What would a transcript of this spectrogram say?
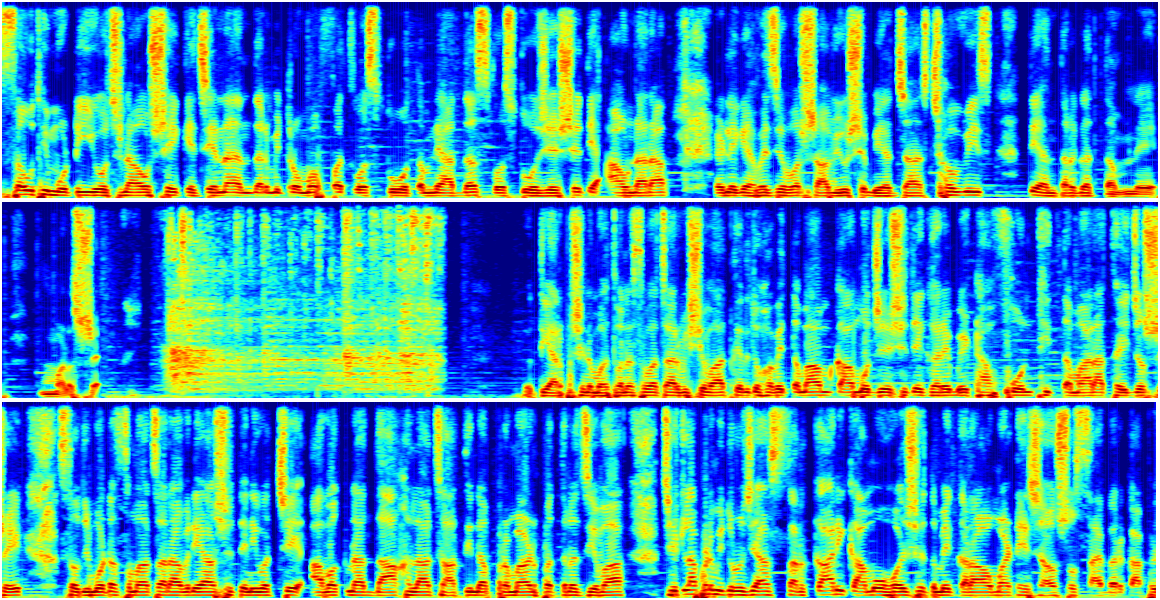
સૌથી મોટી યોજનાઓ છે કે જેના અંદર મિત્રો મફત વસ્તુઓ તમને આ દસ વસ્તુઓ જે છે તે આવનારા, એટલે કે હવે જે વર્ષ આવ્યું છે, બે હજાર છવ્વીસ, તે અંતર્ગત તમને મળશે. ત્યાર પછીના મહત્વના સમાચાર વિશે વાત કરીએ તો હવે તમામ કામો જે છે તે ઘરે બેઠા ફોનથી તમારા થઈ જશે. સૌથી મોટા સમાચાર આવી રહ્યા છે તેની વચ્ચે આવકના દાખલા, જાતિના પ્રમાણપત્ર જેવા જેટલા પણ મિત્રો જે આ સરકારી કામો હોય છે તમે કરાવવા માટે જાઓ સાયબર કાફે,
